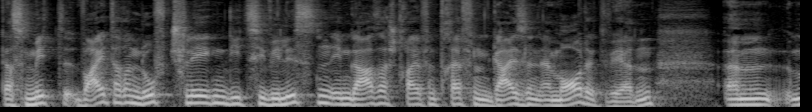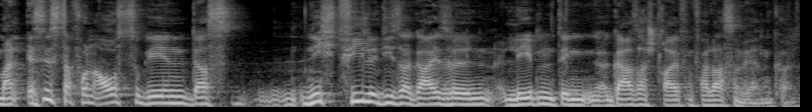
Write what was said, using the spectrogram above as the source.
dass mit weiteren Luftschlägen die Zivilisten im Gazastreifen treffen, Geiseln ermordet werden. Ähm, man, es ist davon auszugehen, dass nicht viele dieser Geiseln lebend den Gazastreifen verlassen werden können.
